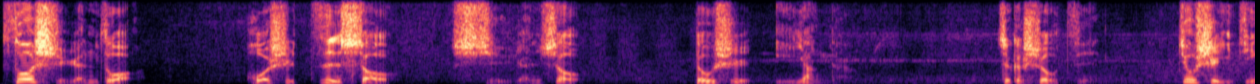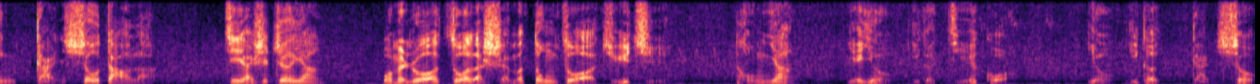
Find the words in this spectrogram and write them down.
唆使人做，或是自受，使人受，都是一样的。这个“受”字，就是已经感受到了。既然是这样，我们若做了什么动作举止，同样也有一个结果，有一个感受。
